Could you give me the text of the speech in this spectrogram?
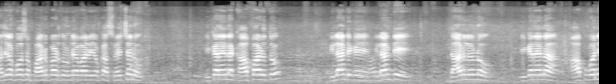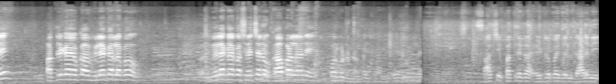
ప్రజల కోసం పాటుపడుతూ ఉండేవారి యొక్క స్వేచ్ఛను ఇకనైనా కాపాడుతూ ఇలాంటి ఇలాంటి దాడులను ఇకనైనా ఆపుకొని పత్రిక యొక్క విలేకరులకు విలేకరుల యొక్క స్వేచ్ఛను కాపాడాలని కోరుకుంటున్నాను సాక్షి పత్రిక ఎడిటర్పై జరిగిన దాడిని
